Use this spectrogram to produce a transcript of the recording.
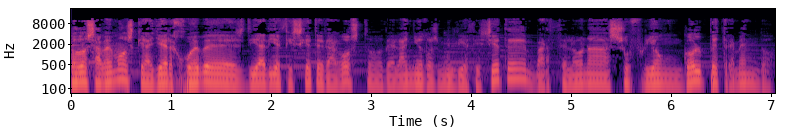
Todos sabemos que ayer jueves día 17 de agosto del año 2017 Barcelona sufrió un golpe tremendo,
